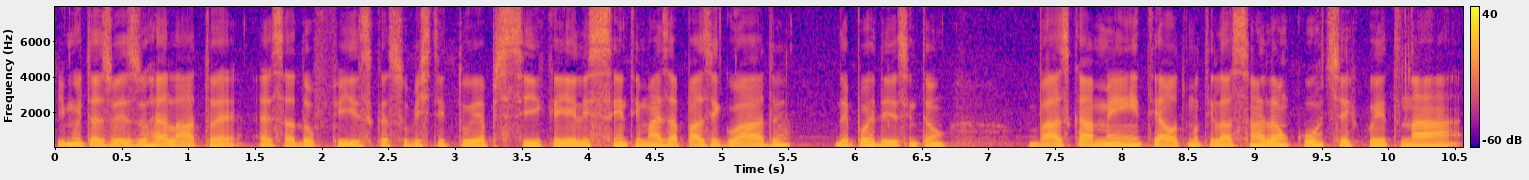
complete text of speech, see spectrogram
E muitas vezes o relato é: essa dor física substitui a psíquica e eles se sentem mais apaziguados depois disso. Então, basicamente, a automutilação é um curto-circuito na,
